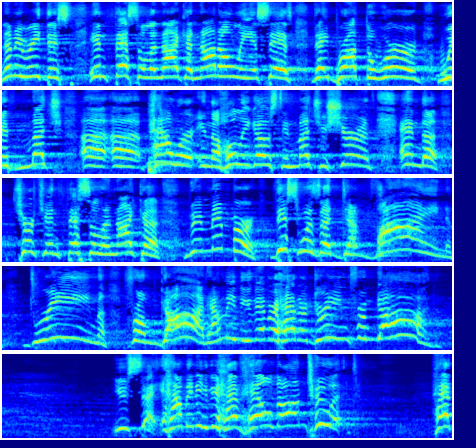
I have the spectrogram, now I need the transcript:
Let me read this. In Thessalonica, not only it says they brought the word with much uh, uh, power in the Holy Ghost and much assurance, and the church in Thessalonica. Remember, this was a divine dream from God. How many of you have ever had a dream from God? You say, how many of you have held on to it? Had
